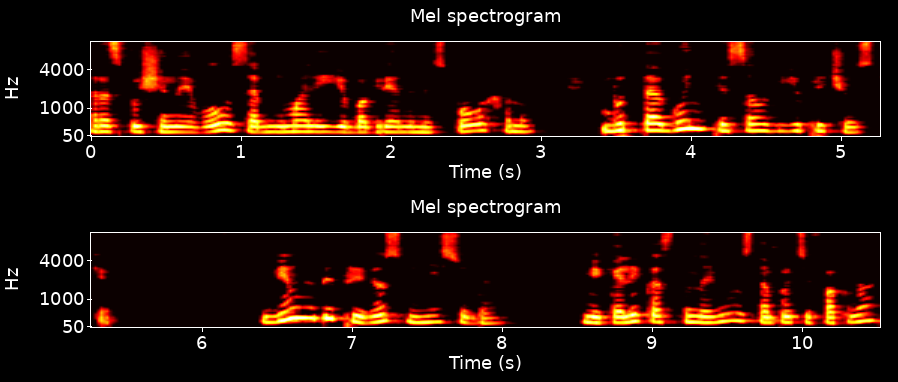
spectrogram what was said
Распущенные волосы обнимали ее багряными всполохами, будто огонь плясал в ее прическе. Виллоби привез меня сюда. Микалика остановилась напротив окна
